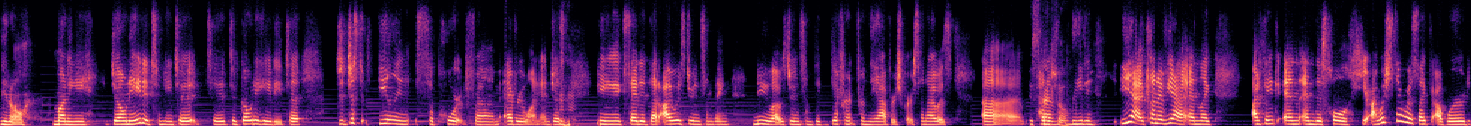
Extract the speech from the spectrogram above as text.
you know money donated to me to to, to go to haiti to, to just feeling support from everyone and just being excited that i was doing something new. I was doing something different from the average person. I was uh, kind special. of leading yeah kind of yeah. And like i think and and this whole here i wish there was like a word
